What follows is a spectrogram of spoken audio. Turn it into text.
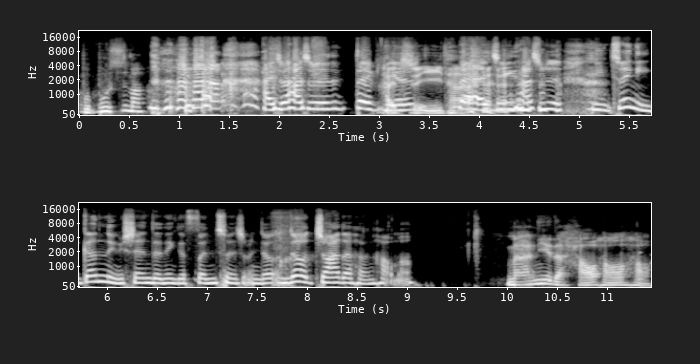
不不是吗？还说他是不是对别还人质疑他对，还质疑他是不是你？所以你跟女生的那个分寸什么，你都你都有抓的很好吗？拿捏的好好好，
